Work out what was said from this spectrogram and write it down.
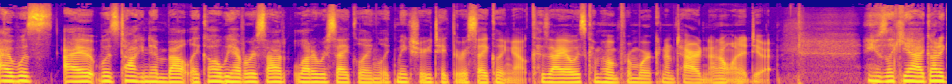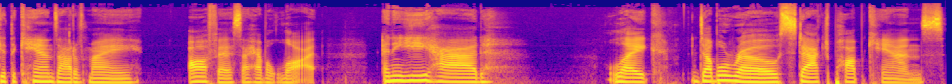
I was I was talking to him about like, oh, we have a recy- lot of recycling. Like, make sure you take the recycling out because I always come home from work and I'm tired and I don't want to do it. And he was like, yeah, I got to get the cans out of my office. I have a lot, and he had like double row stacked pop cans,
